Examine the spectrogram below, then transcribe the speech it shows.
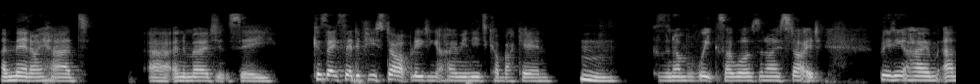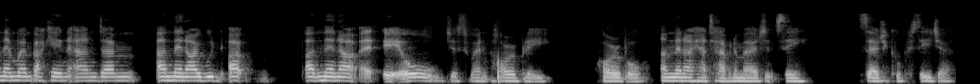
And then i had uh, an emergency because they said if you start bleeding at home, you need to come back in Mm. because the number of weeks I was, and I started bleeding at home, and then went back in, and um, and then I would, uh, and then I, it all just went horribly, horrible, and then I had to have an emergency surgical procedure.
